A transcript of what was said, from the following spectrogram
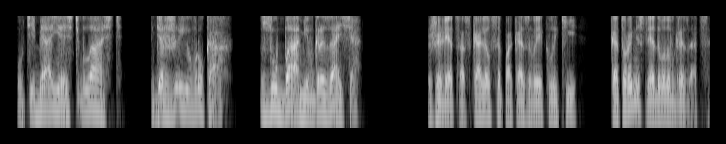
«У тебя есть власть. Держи ее в руках. Зубами вгрызайся!» Жилец оскалился, показывая клыки, которыми следовало вгрызаться.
